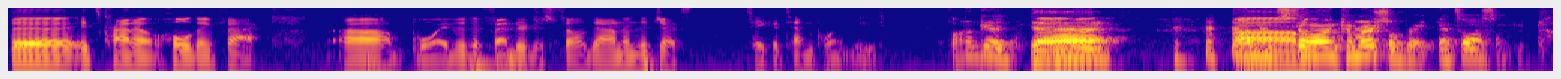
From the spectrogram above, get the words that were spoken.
the it's kind of holding fact. Uh, boy, the defender just fell down and the Jets take a 10 point lead. Fuck Oh, good. Uh, I'm, Um, still on commercial break. That's awesome.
